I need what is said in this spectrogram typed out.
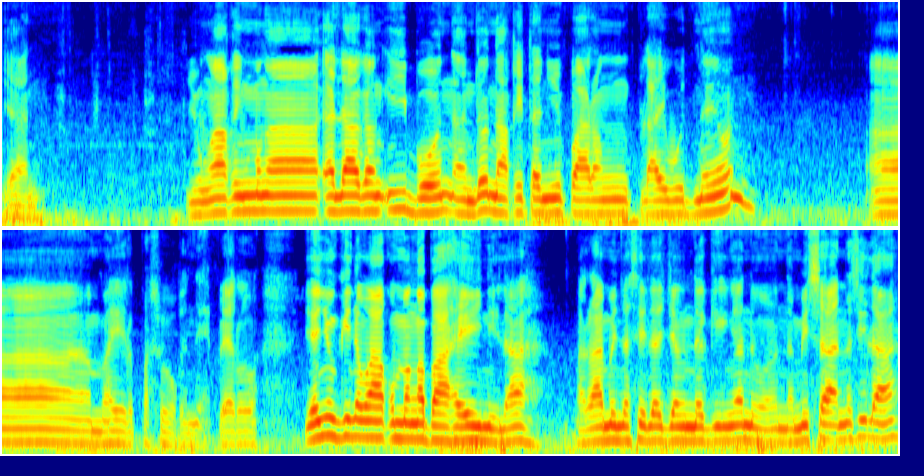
Yan. Yung aking mga alagang ibon, ando nakita niyo parang plywood na yon. Ah, mahirap pasukin eh. Pero yan yung ginawa kong mga bahay nila. Marami na sila diyang naging ano, namisa na sila.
